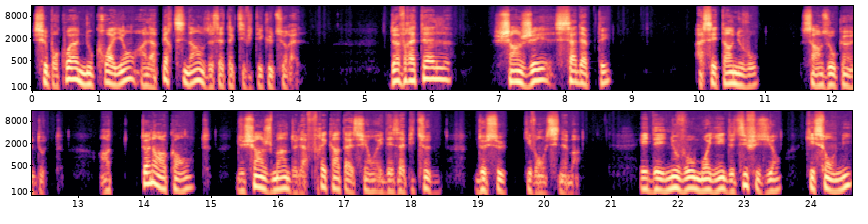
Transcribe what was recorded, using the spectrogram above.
C'est pourquoi nous croyons en la pertinence de cette activité culturelle. Devrait-elle changer, s'adapter à ces temps nouveaux? Sans aucun doute, en tenant compte du changement de la fréquentation et des habitudes de ceux qui vont au cinéma et des nouveaux moyens de diffusion qui sont mis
